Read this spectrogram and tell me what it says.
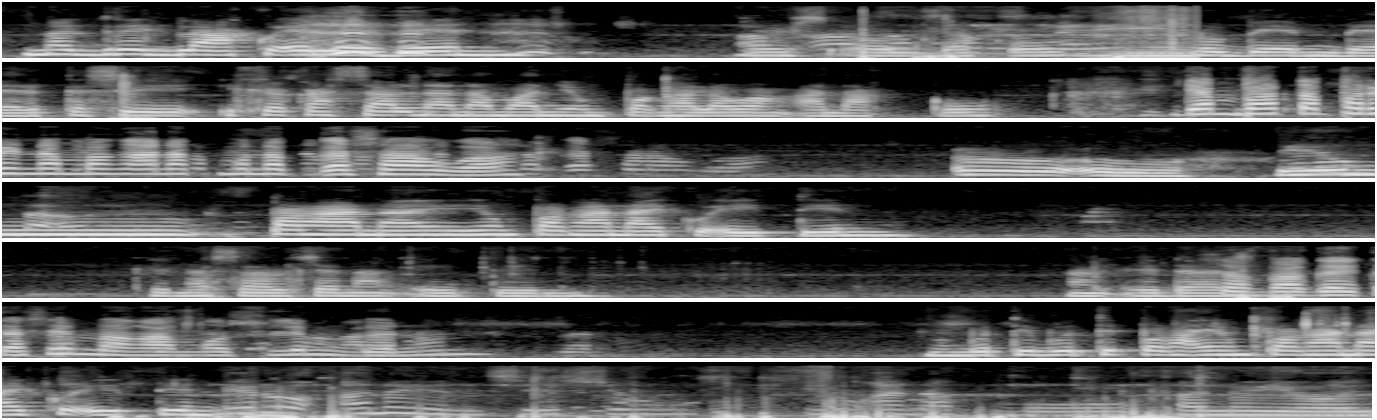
nagregla ako 11 years old ako. November, kasi ikakasal na naman yung pangalawang anak ko. Diyan bata pa rin ang mga anak mo nag-asawa. Nag-asawa. Oo, yung panganay, yung panganay ko 18. Kinasal siya ng 18. Ang edad. Sa bagay kasi mga Muslim, ganun. Buti-buti pa nga yung panganay ko 18. Pero ano yun sis, yung, yung anak mo, ano yun?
